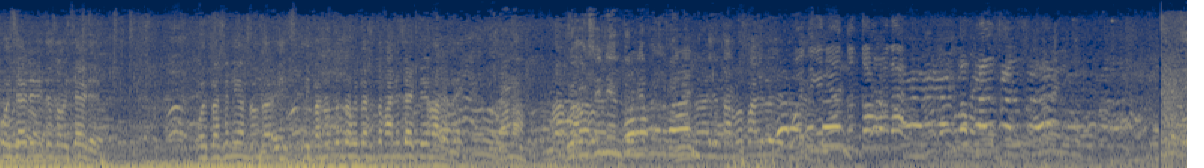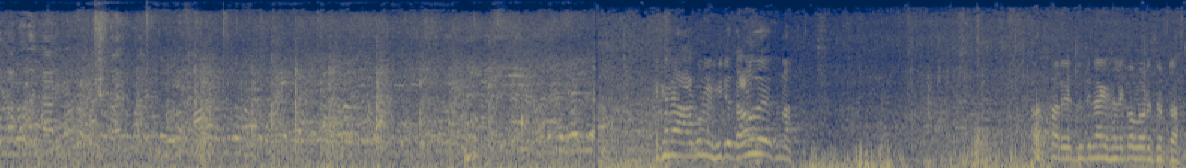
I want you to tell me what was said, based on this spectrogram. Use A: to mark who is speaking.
A: ওই- সাইডে নিতেছে, ওই সাইডে ওই পাশে নিয়ন্ত্রণ এই পাশে তো ওই পাশে তো পানি যাইতে পারে না ওই পাশে নিয়ন্ত্রণ তারপর
B: এখানে আগুনের হিটে দাঁড়ানো যাচ্ছে না। আরে দুদিন আগে খালি কল রিসোর্টটা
